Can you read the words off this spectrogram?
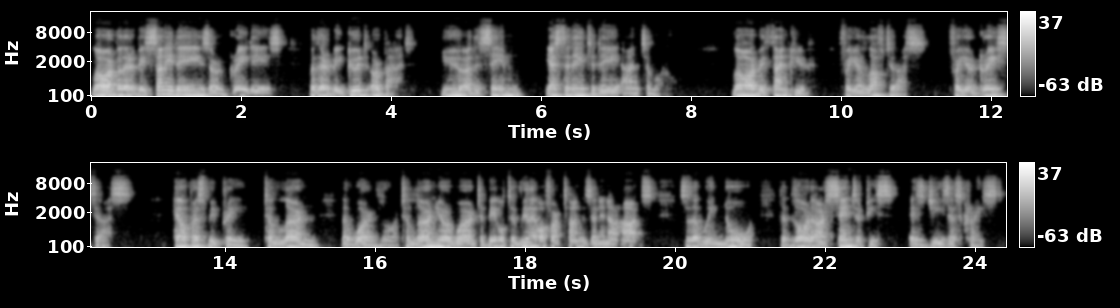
Lord, whether it be sunny days or grey days, whether it be good or bad, you are the same yesterday, today, and tomorrow. Lord, we thank you for your love to us, for your grace to us. Help us, we pray, to learn the word, Lord, to learn your word, to be able to really off our tongues and in our hearts, so that we know that, Lord, our centerpiece is Jesus Christ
